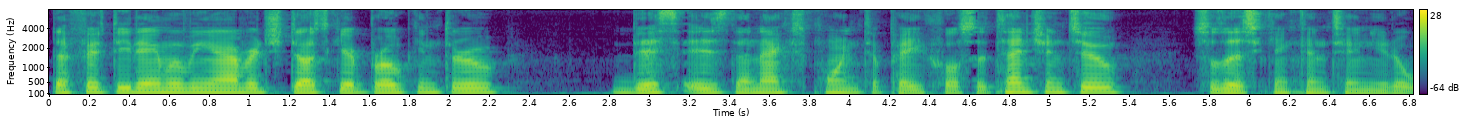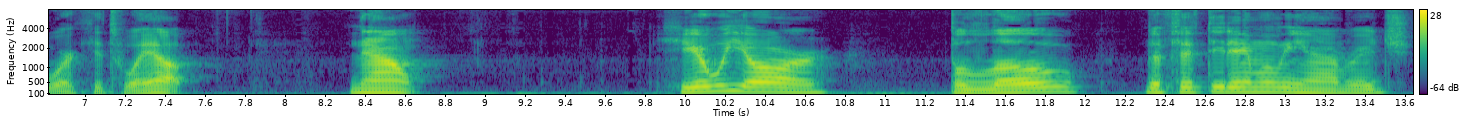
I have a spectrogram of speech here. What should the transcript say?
the 50 day moving average does get broken through, this is the next point to pay close attention to so this can continue to work its way up. Now, here we are below the 50 day moving average,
